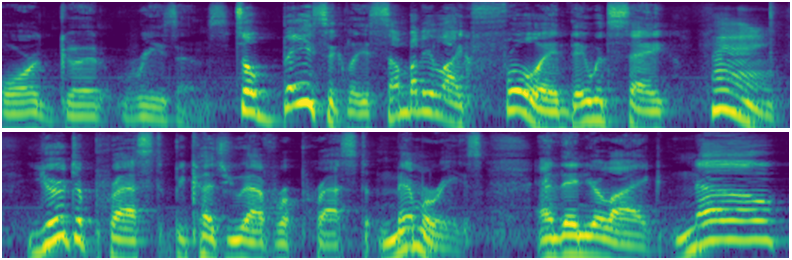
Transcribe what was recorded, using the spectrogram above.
or good reasons. So basically, somebody like Freud, they would say, hmm, you're depressed because you have repressed memories. And then you're like, no,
